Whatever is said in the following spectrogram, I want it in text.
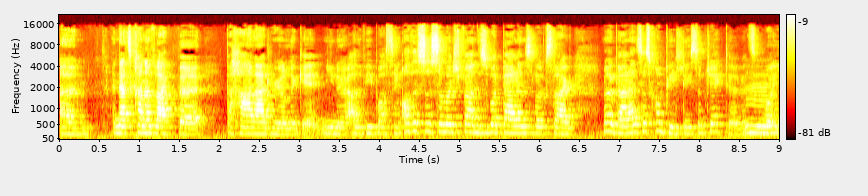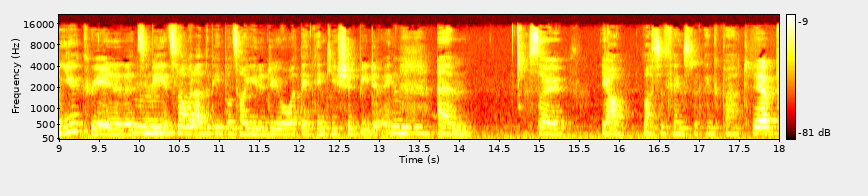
um, and that's kind of like the the highlight reel again. You know, other people are saying, "Oh, this is so much fun. This is what balance looks like." No, balance is completely subjective. It's Mm. what you created it to be. Mm. It's not what other people tell you to do or what they think you should be doing. Mm. Um, so, yeah, lots of things to think about. Yep,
